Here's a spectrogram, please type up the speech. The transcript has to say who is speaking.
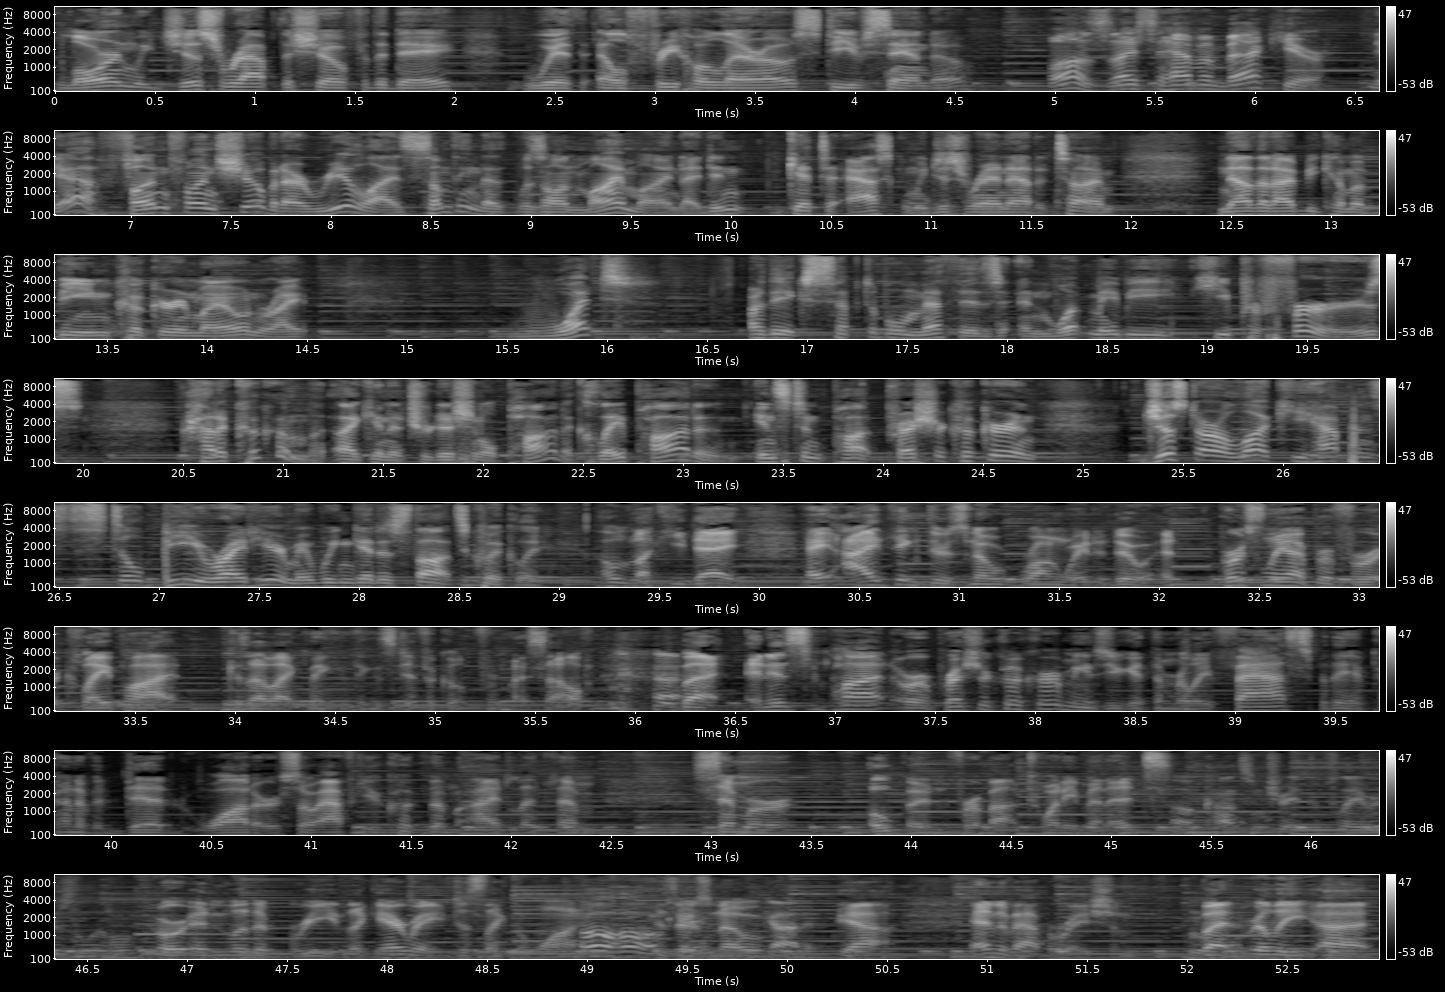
Speaker 1: Lauren, we just wrapped the show for the day with El Frijolero, Steve Sando.
Speaker 2: Well, it's nice to have him back here.
Speaker 1: Yeah, fun, fun show. But I realized something that was on my mind. I didn't get to ask him. We just ran out of time. Now that I've become a bean cooker in my own right, what are the acceptable methods and what maybe he prefers how to cook them? Like in a traditional pot, a clay pot, an instant pot pressure cooker, and just our luck, he happens to still be right here. Maybe we can get his thoughts quickly.
Speaker 3: Oh, lucky day. Hey, I think there's no wrong way to do it. Personally, I prefer a clay pot because I like making things difficult for myself. but an instant pot or a pressure cooker means you get them really fast, but they have kind of a dead water. So after you cook them, I'd let them simmer open for about 20 minutes.
Speaker 1: I'll concentrate the flavors a little.
Speaker 3: Or and let it breathe, like aerate, just like the wine.
Speaker 1: Oh, oh,
Speaker 3: Because there's no
Speaker 1: Got it.
Speaker 3: Yeah, and evaporation. But really, uh,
